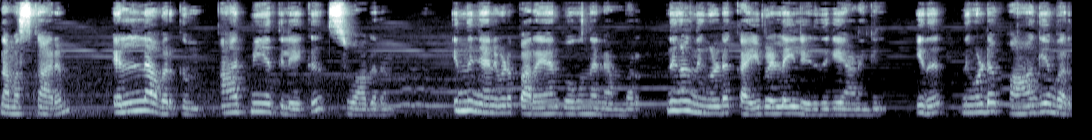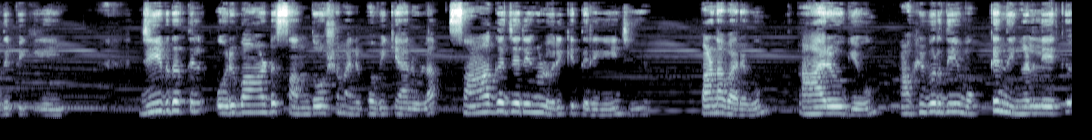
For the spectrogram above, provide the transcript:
നമസ്കാരം. എല്ലാവർക്കും ആത്മീയത്തിലേക്ക് സ്വാഗതം. ഇന്ന് ഞാനിവിടെ പറയാൻ പോകുന്ന നമ്പർ നിങ്ങൾ നിങ്ങളുടെ കൈവെള്ളയിൽ എഴുതുകയാണെങ്കിൽ ഇത് നിങ്ങളുടെ ഭാഗ്യം വർദ്ധിപ്പിക്കുകയും ജീവിതത്തിൽ ഒരുപാട് സന്തോഷം അനുഭവിക്കാനുള്ള സാഹചര്യങ്ങൾ ഒരുക്കി തരികയും ചെയ്യും. പണവരവും ആരോഗ്യവും അഭിവൃദ്ധിയും ഒക്കെ നിങ്ങളിലേക്ക്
